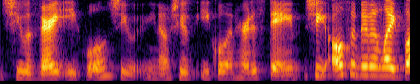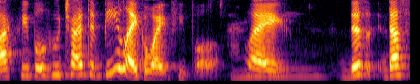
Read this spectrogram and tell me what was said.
she was very equal. She, you know, she was equal in her disdain. She also didn't like black people who tried to be like white people. Like this that's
